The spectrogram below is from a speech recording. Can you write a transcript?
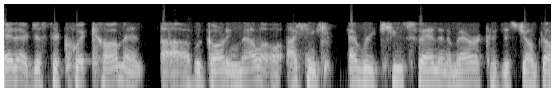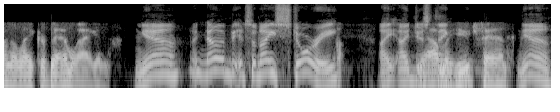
Hey there, just a quick comment uh, regarding Melo. I think every Cuse fan in America just jumped on the Laker bandwagon. Yeah, no, it's a nice story. I, I just Yeah, I'm a think huge fan. Yeah,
